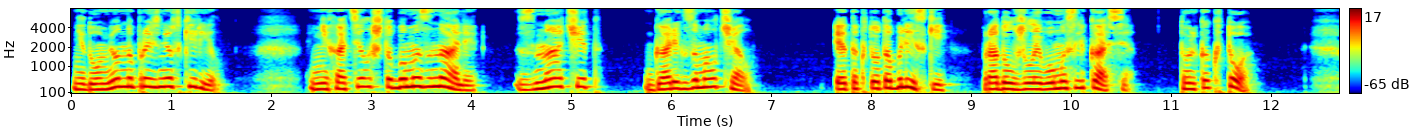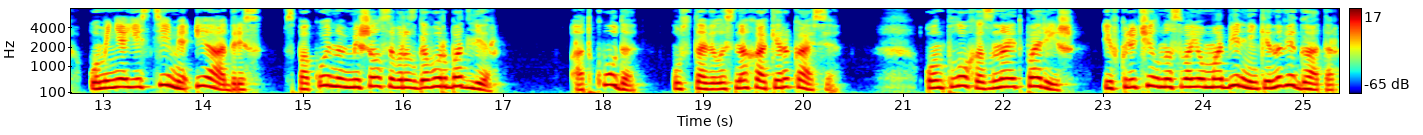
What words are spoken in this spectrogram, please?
Недоуменно произнес Кирилл. Не хотел, чтобы мы знали. Значит... Гарик замолчал. «Это кто-то близкий», — продолжила его мысль Кася. «Только кто?» «У меня есть имя и адрес», — спокойно вмешался в разговор Бадлер. «Откуда?» — уставилась на хакера Кася. «Он плохо знает Париж и включил на своем мобильнике навигатор.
